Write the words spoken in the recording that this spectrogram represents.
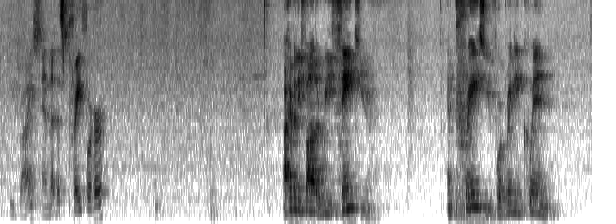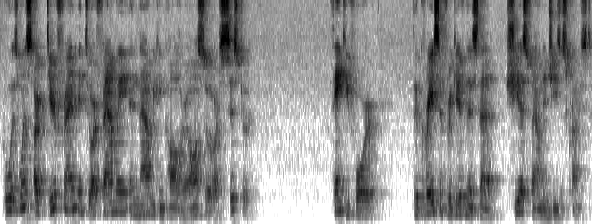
Now please rise and let us pray for her. Our Heavenly Father, we thank you and praise you for bringing Quinn, who was once our dear friend, into our family, and now we can call her also our sister. Thank you for the grace and forgiveness that she has found in Jesus Christ,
